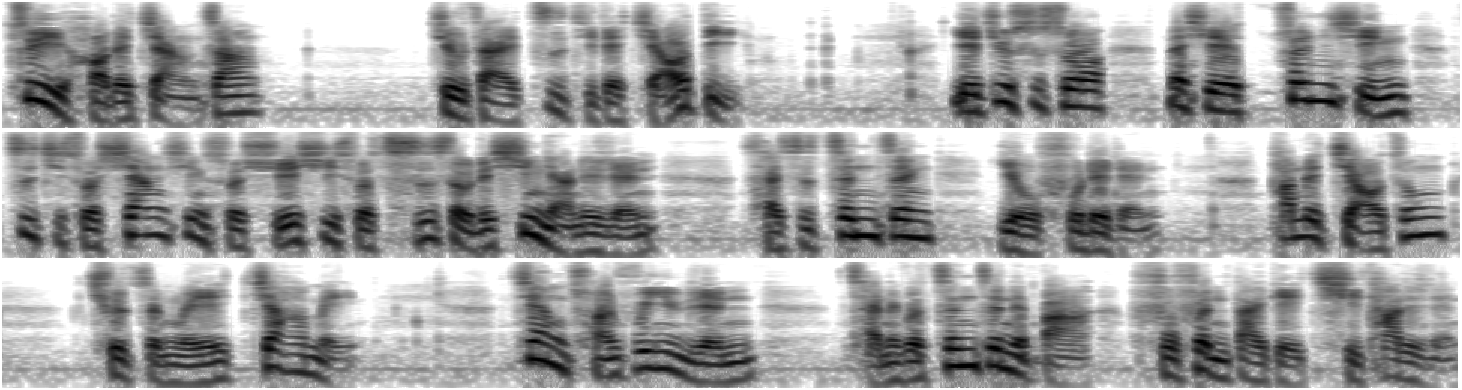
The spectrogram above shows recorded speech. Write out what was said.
最好的奖章就在自己的脚底。也就是说，那些遵循自己所相信、所学习、所持守的信仰的人，才是真正有福的人。他们的脚中就成为佳美，这样传福音的人，才能够真正的把福分带给其他的人。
